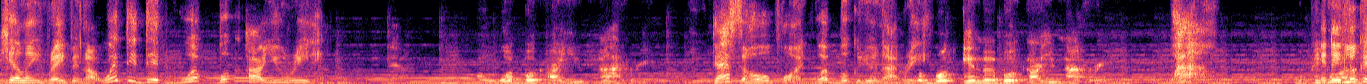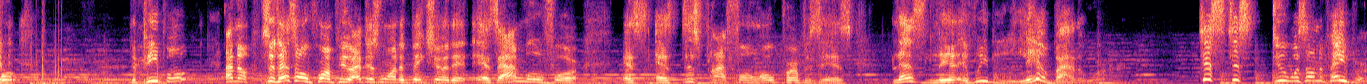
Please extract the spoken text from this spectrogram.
killing, raping? All, what did did? What book are you reading? But what book are you not reading? That's the whole point. What book are you not What reading? book in the book are you not reading? Wow. The people And they in the look at the people i know. So that's the whole point people. I just want to make sure that as i move for as as this platform whole purpose is let's live if we live by the word just just do what's on the paper.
